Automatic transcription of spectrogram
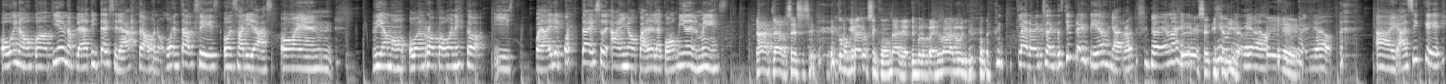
o bueno, cuando tiene una platita y se la gasta, bueno, o en taxis, o en salidas, o en, digamos, o en ropa, o en esto, y por ahí le cuesta eso de, ay no, para la comida del mes. Ah, claro, sí, sí, sí. Es como que es algo secundario, tipo lo pensaba al último. Claro, exacto, siempre hay fideos y arroz. Lo demás Sí, es, se- es se un agregado, Sí. es un agregado. Ay, así que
